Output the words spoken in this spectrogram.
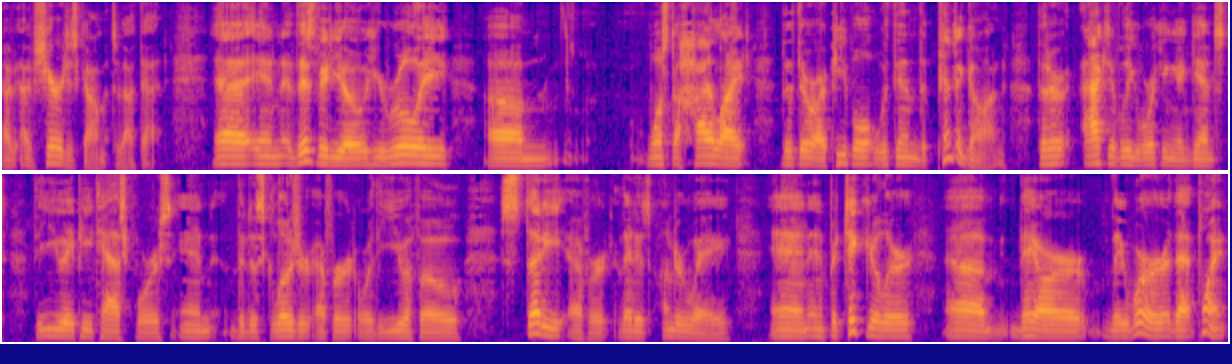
I've, I've, shared his comments about that. Uh, in this video, he really um, wants to highlight that there are people within the Pentagon that are actively working against the UAP task force and the disclosure effort or the UFO study effort that is underway. And in particular, um, they are they were at that point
